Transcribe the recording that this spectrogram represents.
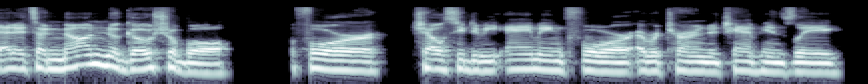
that it's a non negotiable for Chelsea to be aiming for a return to Champions League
